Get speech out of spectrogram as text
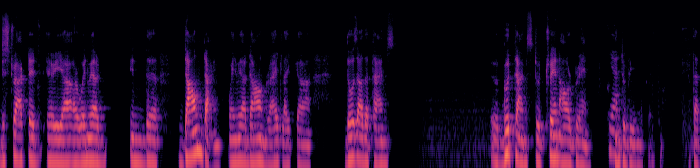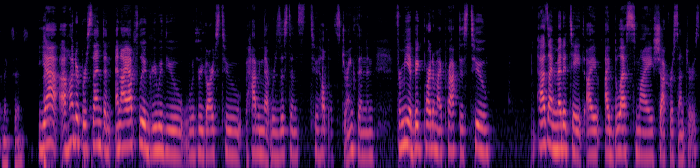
distracted area or when we are in the downtime when we are down right? Like uh, those are the times good times to train our brain yeah. and to be in the present if that makes sense. Yeah a hundred percent. And and i absolutely agree with you with regards to having that resistance to help us strengthen. And for me a big part of my practice too as i meditate i i bless my chakra centers.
